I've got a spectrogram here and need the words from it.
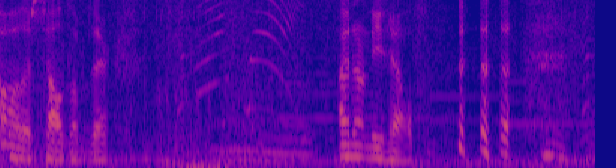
Oh, there's health up there. I don't need health.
